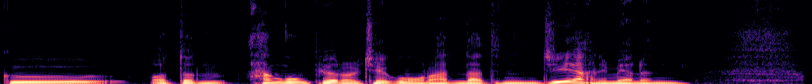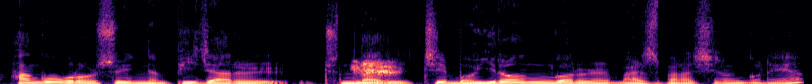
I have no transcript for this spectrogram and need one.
그 어떤 항공편을 제공을 한다든지 아니면은 한국으로 올 수 있는 비자를 준다든지 뭐 이런 거를 말씀하시는 거네요.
